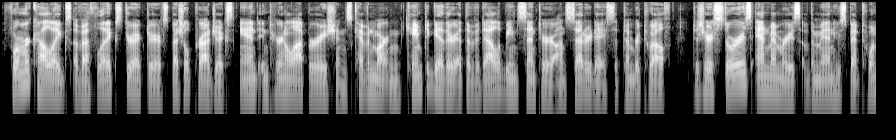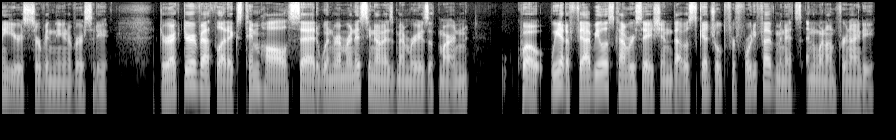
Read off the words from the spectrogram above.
former colleagues of Athletics Director of Special Projects and Internal Operations Kevin Martin came together at the Vadalabene Center on Saturday, September 12th, to share stories and memories of the man who spent 20 years serving the university. Director of Athletics Tim Hall said when reminiscing on his memories with Martin, quote, "We had a fabulous conversation that was scheduled for 45 minutes and went on for 90.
